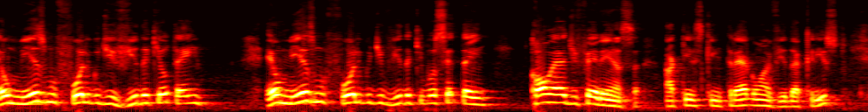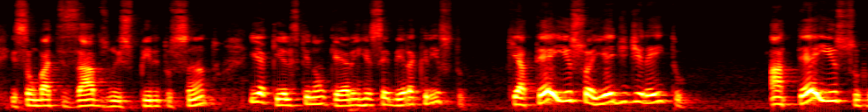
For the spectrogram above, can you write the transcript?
é o mesmo fôlego de vida que eu tenho. É o mesmo fôlego de vida que você tem. Qual é a diferença? Aqueles que entregam a vida a Cristo e são batizados no Espírito Santo e aqueles que não querem receber a Cristo. Que até isso aí é de direito. Até isso.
